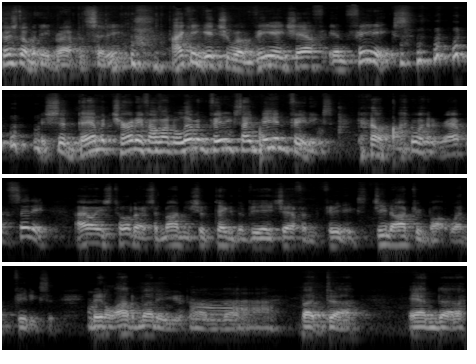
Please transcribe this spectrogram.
there's nobody in Rapid City. I can get you a VHF in Phoenix. And she said, Damn it, Charlie, if I wanted to live in Phoenix, I'd be in Phoenix. Now, I went to Rapid City. I always told her, I said, Mom, you should have taken the VHF in Phoenix. Gene Autry bought one in Phoenix. It made a lot of money on, uh, but, uh, and, uh,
